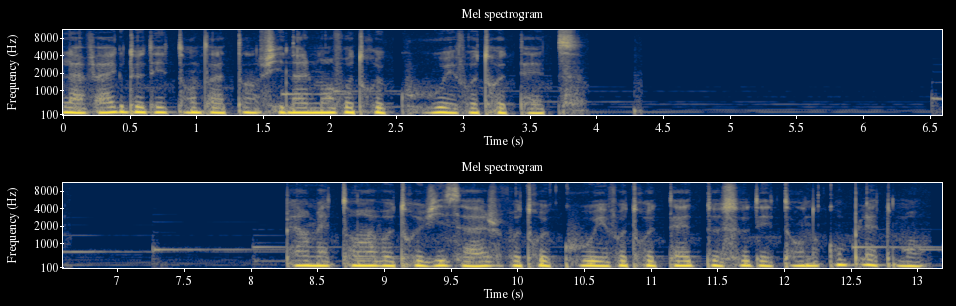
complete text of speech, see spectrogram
La vague de détente atteint finalement votre cou et votre tête. permettant à votre visage, votre cou et votre tête de se détendre complètement.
